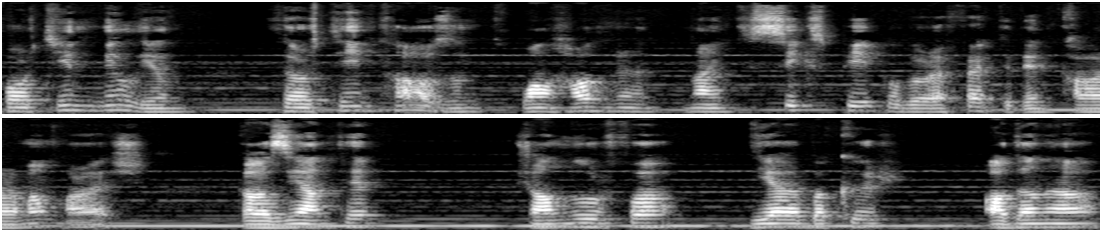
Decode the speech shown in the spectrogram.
14,013,196 people were affected in Kahramanmaraş, Gaziantep, Şanlıurfa, Diyarbakır, Adana,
